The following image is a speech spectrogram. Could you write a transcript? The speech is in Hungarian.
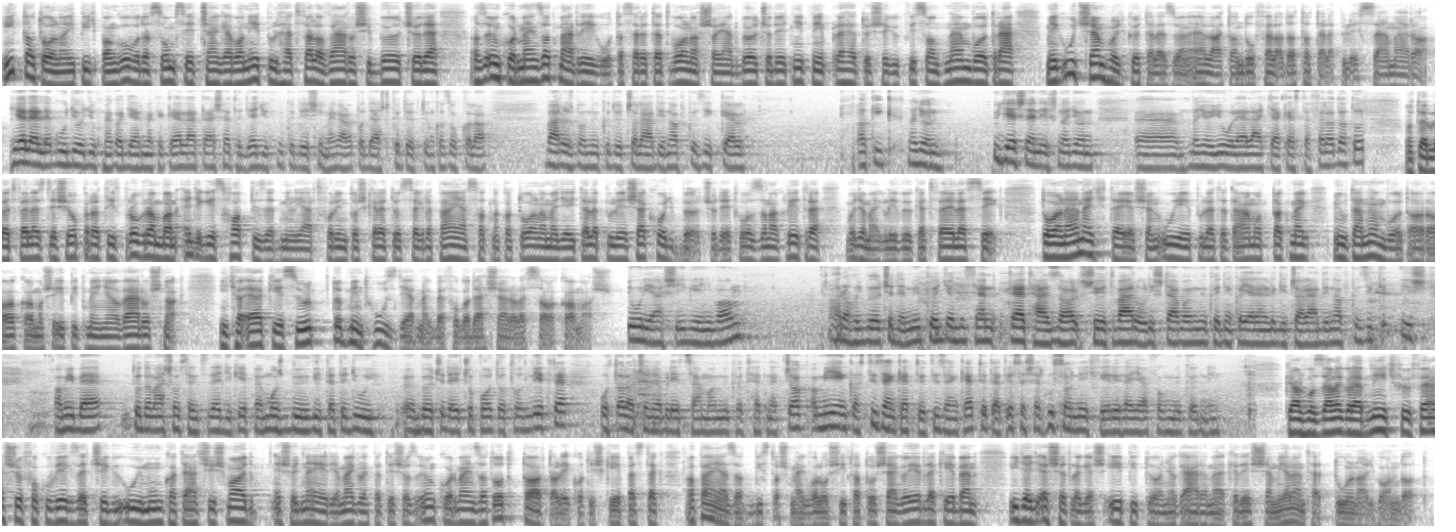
Itt a Tolnai Pitypang óvoda szomszédságában épülhet fel a városi bölcsöde. Az önkormányzat már régóta szeretett volna saját bölcsödét nyitni, lehetőségük viszont nem volt rá, még úgy sem, hogy kötelezően ellátandó feladat a település számára. Jelenleg úgy oldjuk meg a gyermekek ellátását, hogy együttműködési megállapodást kötöttünk azokkal a városban működő családi napközikkel, akik nagyon ügyesen és nagyon, nagyon jól ellátják ezt a feladatot. A területfejlesztési operatív programban 1,6 milliárd forintos keretösszegre pályázhatnak a Tolna megyei települések, hogy bölcsödét hozzanak létre, vagy a meglévőket fejleszék. Tolnán egy teljesen új épületet álmodtak meg, miután nem volt arra alkalmas építménye a városnak. Így ha elkészül, több mint 20 gyermek befogadására lesz alkalmas. Óriási igény van, arra, hogy bölcsöde működjön, hiszen teltházzal, sőt várólistával működnek a jelenlegi családi napközik is, amiben tudomásom szerint az egyik éppen most bővített egy új bölcsödei csoportot hoz létre, ott alacsonyabb létszámmal működhetnek csak. A miénk az 12-12, tehát összesen 24 férőhelyel fog működni. Kell hozzá legalább négy fő felsőfokú végzettségű új munkatárs is majd, és hogy ne érje meglepetés az önkormányzatot, tartalékot is képeztek a pályázat biztos megvalósíthatósága érdekében, így egy esetleges építőanyag áremelkedés sem jelenthet túl nagy gondot.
